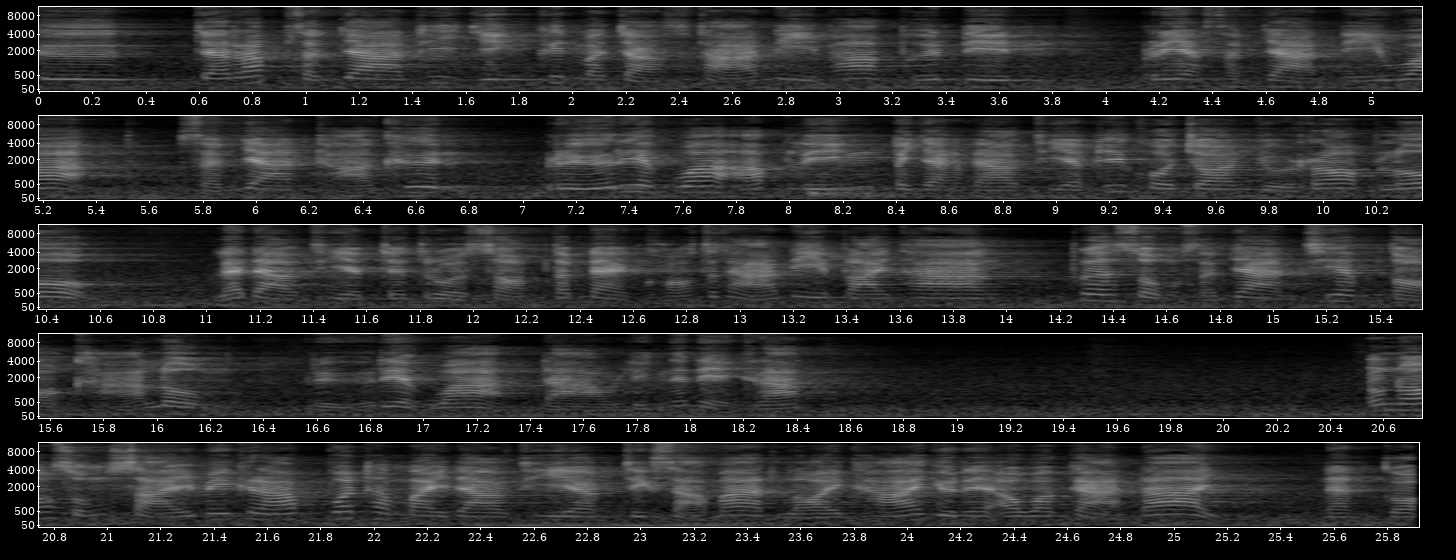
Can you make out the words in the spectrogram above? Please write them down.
คือจะรับสัญญาณที่ยิงขึ้นมาจากสถานีภาคพื้นดิน เรียกสัญญาณนี้ว่า สัญญาณขาขึ้น หรือเรียกว่าอัพลิงก์ไปยังดาวเทียมที่โคจรอยู่รอบโลก และดาวเทียมจะตรวจสอบตำแหน่งของสถานีปลายทาง เพื่อส่งสัญญาณเชื่อมต่อขาลง หรือเรียกว่าดาวลิงนั่นเองครับ น้องๆสงสัยไหมครับ ว่าทำไมดาวเทียมจึงสามารถลอยค้าอยู่ในอวกาศได้ นั่นก็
